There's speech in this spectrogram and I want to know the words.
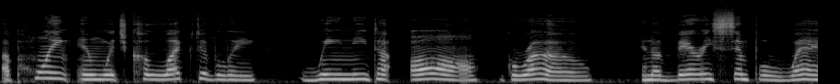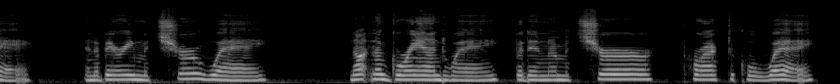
a point in which collectively we need to all grow in a very simple way, in a very mature way, not in a grand way, but in a mature, practical way.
